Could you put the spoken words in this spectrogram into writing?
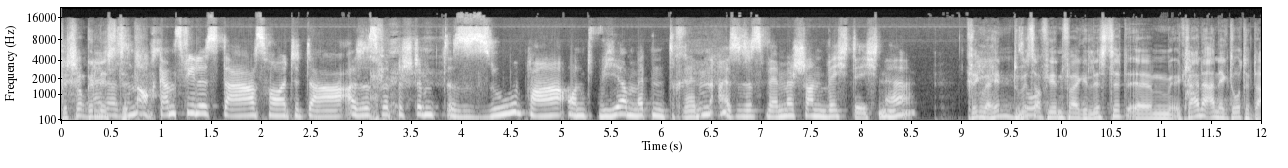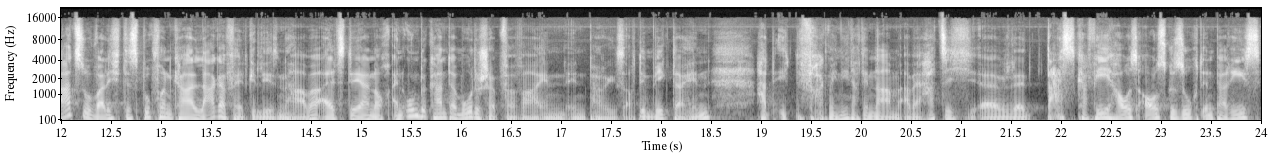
Bist schon gelistet. Äh, da sind auch ganz viele Stars heute da. Also es wird bestimmt super. Und wir mittendrin. Also das wäre mir schon wichtig, ne? Kriegen wir hin. Du so. bist auf jeden Fall gelistet. Ähm, kleine Anekdote dazu, weil ich das Buch von Karl Lagerfeld gelesen habe, als der noch ein unbekannter Modeschöpfer war in, in Paris. Auf dem Weg dahin hat, ich frage mich nicht nach dem Namen, aber er hat sich äh, das Kaffeehaus ausgesucht in Paris,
